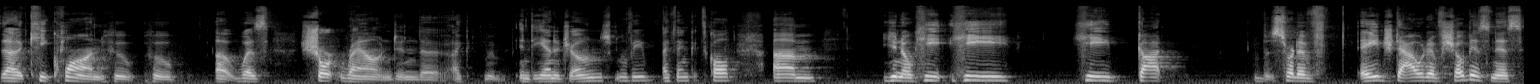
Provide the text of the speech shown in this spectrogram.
Uh, Ke Quan, who, who uh, was short round in the Indiana Jones movie, I think it's called. Um, you know, he, he, he got sort of aged out of show business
